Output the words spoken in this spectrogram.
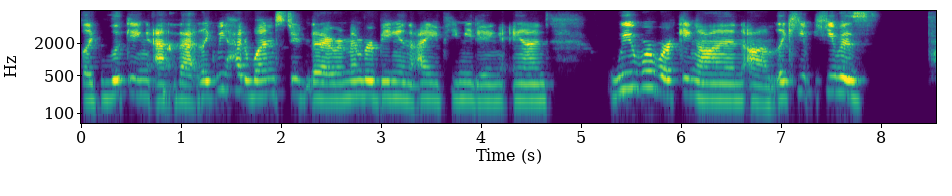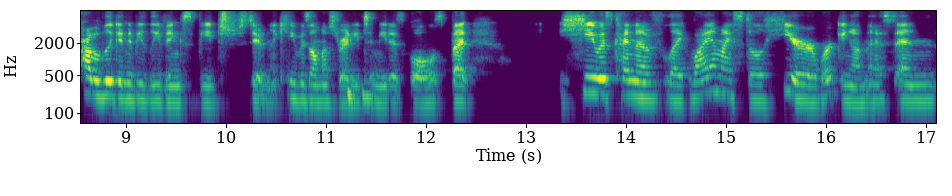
like looking at that. Like we had one student that I remember being in the IEP meeting and we were working on um like he he was probably going to be leaving speech soon. Like he was almost ready to mm-hmm. meet his goals, but he was kind of like why am i still here working on this? And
